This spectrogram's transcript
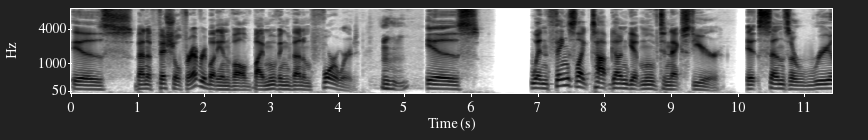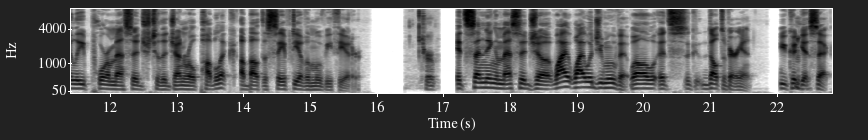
is beneficial for everybody involved by moving Venom forward mm-hmm. is when things like Top Gun get moved to next year, it sends a really poor message to the general public about the safety of a movie theater. Sure. It's sending a message. Uh, why? Why would you move it? Well, it's Delta variant. You could get sick.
